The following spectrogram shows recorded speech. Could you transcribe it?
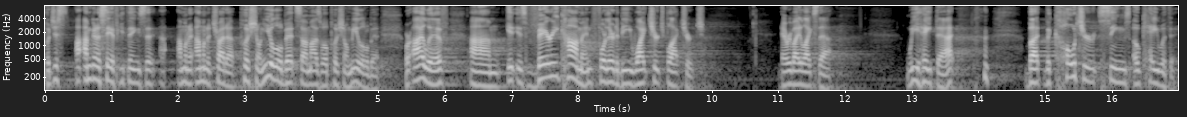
But just, I'm going to say a few things that I'm going to, I'm going to try to push on you a little bit, so I might as well push on me a little bit. Where I live, um, it is very common for there to be white church, black church. Everybody likes that. We hate that, but the culture seems okay with it.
